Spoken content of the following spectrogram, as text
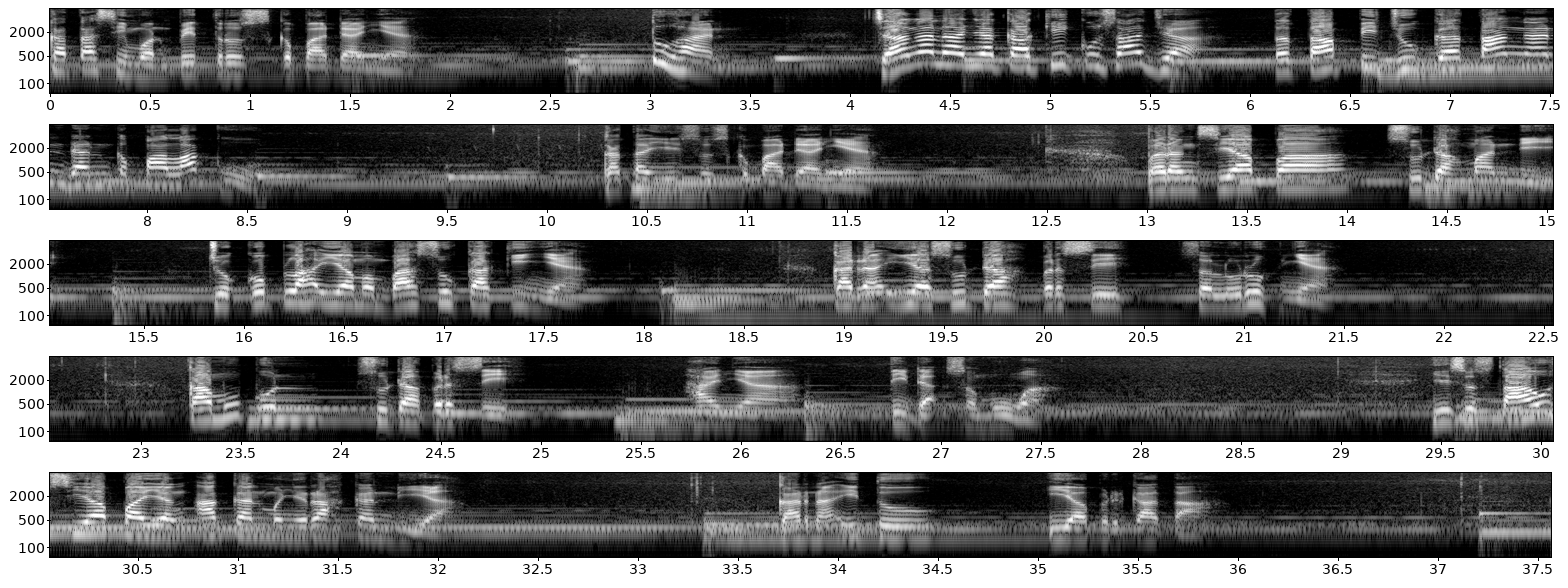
Kata Simon Petrus kepadanya, "Tuhan, jangan hanya kakiku saja, tetapi juga tangan dan kepalaku." Kata Yesus kepadanya, "Barang siapa sudah mandi, cukuplah ia membasuh kakinya." Karena ia sudah bersih seluruhnya. Kamu pun sudah bersih, hanya tidak semua. Yesus tahu siapa yang akan menyerahkan Dia. Karena itu, Ia berkata,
